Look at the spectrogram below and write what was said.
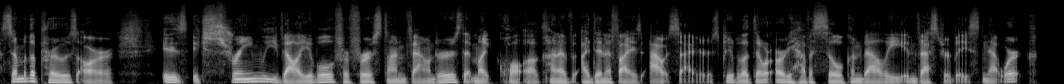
Some of the pros are it is extremely valuable for first time founders that might qual- uh, kind of identify as outsiders, people that don't already have a Silicon Valley investor based network.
